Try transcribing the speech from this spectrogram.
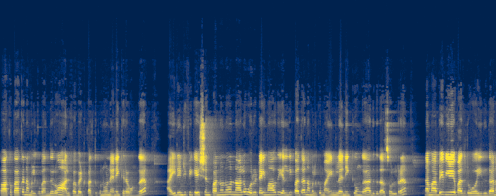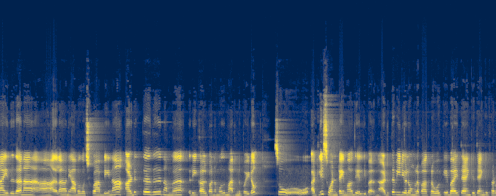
பார்க்க பார்க்க நம்மளுக்கு வந்துடும் ஆல்ஃபபெட் கற்றுக்கணும்னு நினைக்கிறவங்க ஐடென்டிஃபிகேஷன் பண்ணணுன்னாலும் ஒரு டைமாவது எழுதி பார்த்தா நம்மளுக்கு மைண்டில் நிற்குங்க அதுக்கு தான் சொல்கிறேன் நம்ம அப்படியே வீடியோ பார்த்துட்டு ஓ இதுதானா இதுதானா? அதெல்லாம் ஞாபகம் வச்சுப்போம் அப்படின்னா அடுத்தது நம்ம ரீகால் பண்ணும்போது மறந்து போயிடும். ஸோ அட்லீஸ்ட் ஒன் டைமாவது எழுதி பாருங்கள் அடுத்த வீடியோவில் உங்களை பார்க்குறேன். Okay bye thank you thank you for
